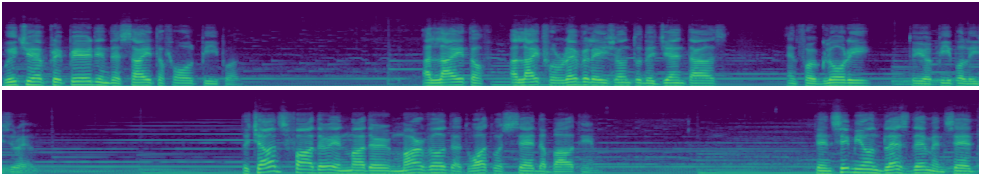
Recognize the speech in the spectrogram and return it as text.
which you have prepared in the sight of all people. A light of a light for revelation to the Gentiles and for glory to your people Israel. The child's father and mother marveled at what was said about him. Then Simeon blessed them and said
